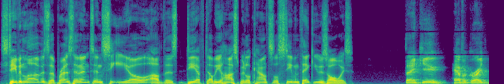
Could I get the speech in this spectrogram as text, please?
Stephen Love is the president and CEO of the DFW Hospital Council. Stephen, thank you as always. Thank you. Have a great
